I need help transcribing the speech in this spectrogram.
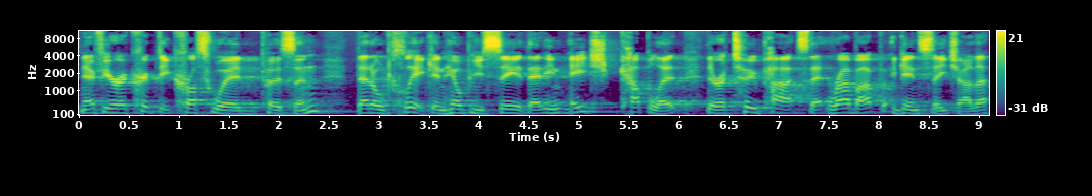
Now, if you're a cryptic crossword person, that'll click and help you see it that in each couplet, there are two parts that rub up against each other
